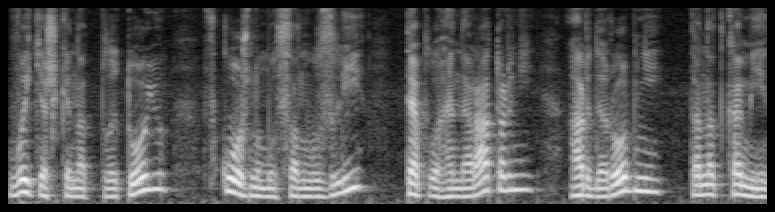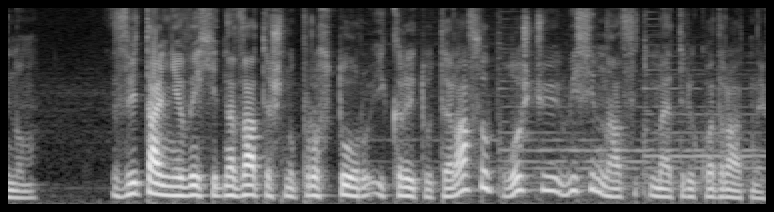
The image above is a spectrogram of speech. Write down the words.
витяжки над плитою, в кожному санвузлі, теплогенераторній, гардеробній та над каміном. З вітальні вихід на затишну простору і криту терасу площею 18 метрів квадратних.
